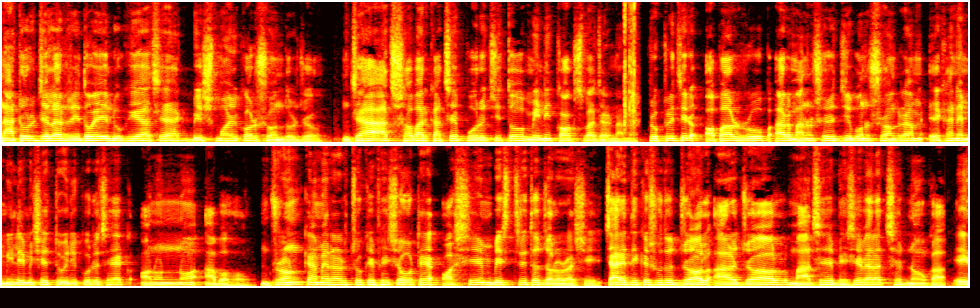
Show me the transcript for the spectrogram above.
নাটোর জেলার হৃদয়ে লুকিয়ে আছে এক বিস্ময়কর সৌন্দর্য, যা আজ সবার কাছে পরিচিত মিনি কক্সবাজার নামে। প্রকৃতির অপার রূপ আর মানুষের জীবন সংগ্রাম এখানে মিলেমিশে তৈরি করেছে এক অনন্য আবহ। ড্রোন ক্যামেরার চোখে ভেসে ওঠে অসীম বিস্তৃত জলরাশি। চারিদিকে শুধু জল আর জল, মাঝে ভেসে বেড়াচ্ছে নৌকা। এই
